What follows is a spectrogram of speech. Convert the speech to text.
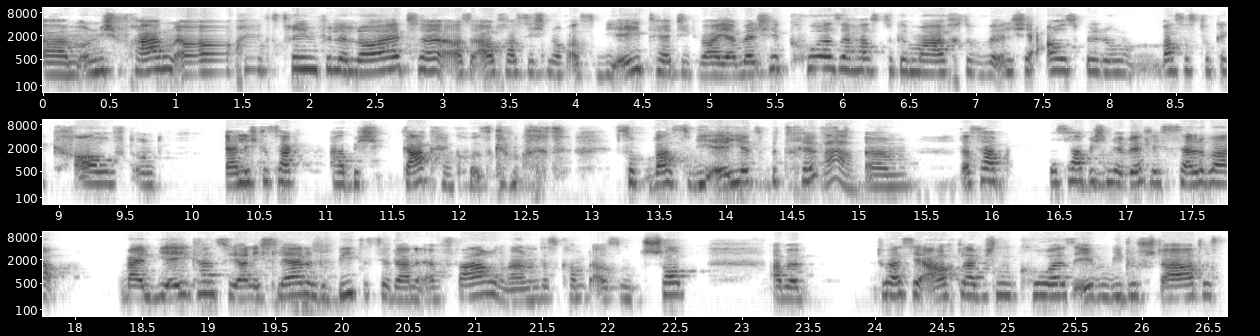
Ähm, und mich fragen auch extrem viele Leute, also auch als ich noch als VA tätig war, ja, welche Kurse hast du gemacht, welche Ausbildung, was hast du gekauft? Und ehrlich gesagt habe ich gar keinen Kurs gemacht, so was VA jetzt betrifft. Wow. Ähm, das habe das hab ich mir wirklich selber, weil VA kannst du ja nicht lernen, du bietest ja deine Erfahrung an und das kommt aus dem Job. Aber du hast ja auch, glaube ich, einen Kurs, eben wie du startest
